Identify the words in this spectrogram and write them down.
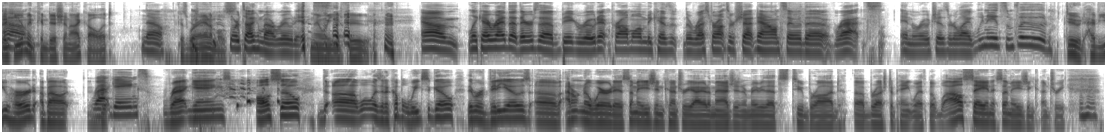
Oh. human condition, I call it, no, because we're animals we're talking about rodents. and we eat food. Um, like I read that there's a big rodent problem because the restaurants are shut down, so the rats and roaches are like, we need some food. Dude, have you heard about Rat the- gangs. rat gangs. also, uh, what was it? A couple weeks ago, there were videos of I don't know where it is, some Asian country, I would imagine, or maybe that's too broad a brush to paint with, but I'll say in some Asian country.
